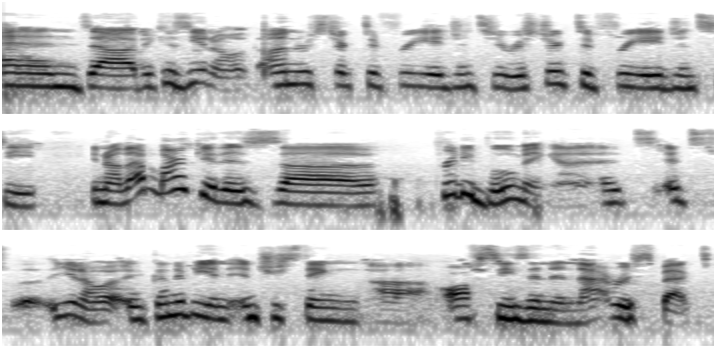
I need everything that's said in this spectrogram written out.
And uh, because, you know, unrestricted free agency, restricted free agency, you know, that market is uh, pretty booming. It's, it's you know, going to be an interesting uh, off season in that respect.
